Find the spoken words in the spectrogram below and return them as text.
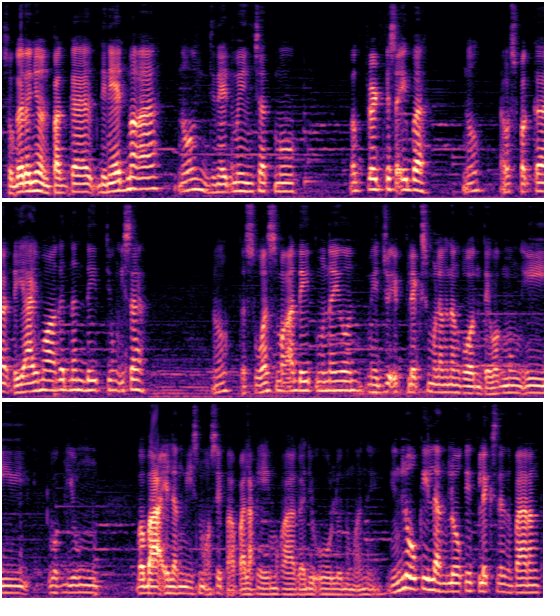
So, ganoon yun. Pagka dinedma ka, no, dinedma yung chat mo, mag-flirt ka sa iba, no? Tapos pagka, tiyahin mo agad ng date yung isa, no? Tapos once maka-date mo na yun, medyo i-flex mo lang ng konti. Wag mong i... Wag yung babae lang mismo kasi papalaki mo kagad yung ulo nung ano eh. Yung low-key lang, low-key flex lang. Parang,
